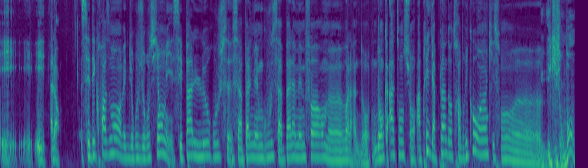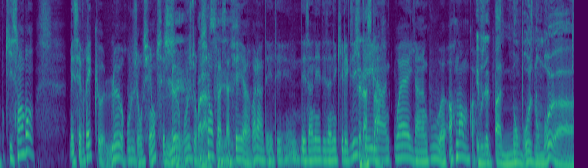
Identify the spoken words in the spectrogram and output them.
Et, et- alors, c'est des croisements avec du rouge du Roussillon, mais c'est pas le rouge, ça ça a pas le même goût, ça a pas la même forme, euh, voilà. Donc, donc, attention. Après, il y a plein d'autres abricots hein, qui sont euh, Et qui sont bons. qui sont bons. Mais c'est vrai que le rouge du Roussillon, c'est le rouge du voilà, Roussillon. Enfin, ça fait euh, voilà des, des, des années, et des années qu'il existe. La et il a un, ouais, il a un goût euh, hors norme quoi. Et vous n'êtes pas nombreuses, nombreux à.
